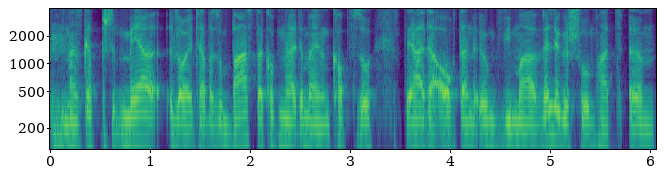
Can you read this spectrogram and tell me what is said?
ich meine, es gab bestimmt mehr Leute, aber so ein Bastard kommt mir halt immer in den Kopf, so, der halt da auch dann irgendwie mal Welle geschoben hat, ähm,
